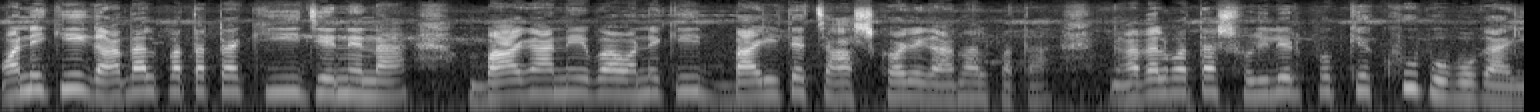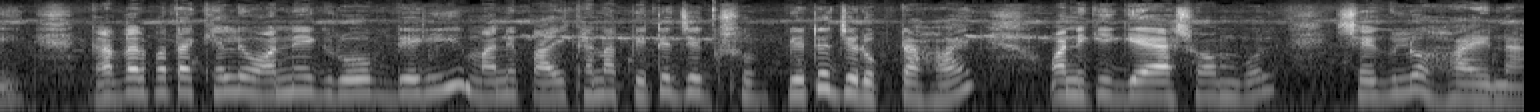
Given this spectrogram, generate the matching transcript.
অনেকেই গাঁদাল পাতাটা কি জেনে না? বাগানে বা অনেকেই বাড়িতে চাষ করে গাঁদাল পাতা। গাঁদাল পাতা শরীরের পক্ষে খুব উপকারী। গাঁদাল পাতা খেলে অনেক রোগ দেরি মানে পায়খানা, পেটে যে, পেটের যে রোগটা হয় অনেকই গ্যাস, অম্বল, সেগুলো হয় না।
